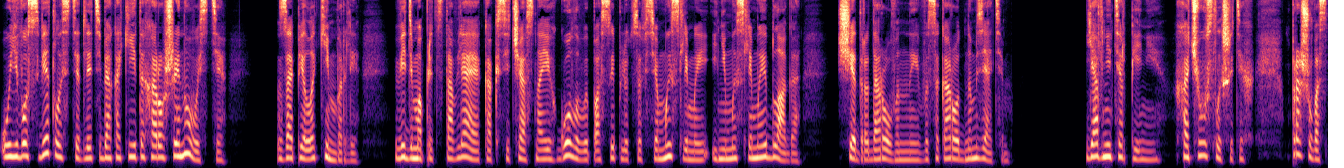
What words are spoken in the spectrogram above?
у его светлости для тебя какие-то хорошие новости», — запела Кимберли, видимо, представляя, как сейчас на их головы посыплются все мыслимые и немыслимые блага, щедро дарованные высокородным зятем. «Я в нетерпении. Хочу услышать их. Прошу вас,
